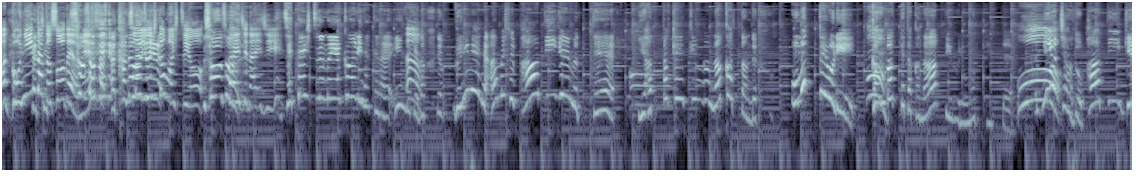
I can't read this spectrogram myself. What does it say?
まあ、5人だとそうだよね。そうそうそう、そういう人も必要。ず、そうそう。大事大事。絶対必要な役割だからいいんだけど、でもブリネーねあんまりそういうパーティーゲームってやった経験がなかったんで思ったより頑張ってたかなっていうふうに思っていて、みゆちゃんはどう？パーティーゲ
